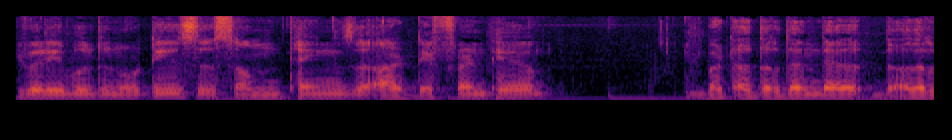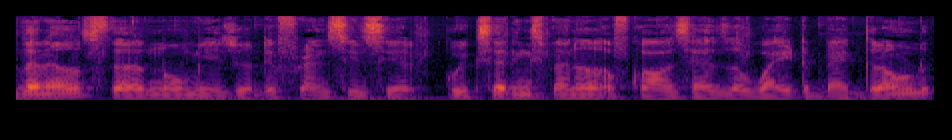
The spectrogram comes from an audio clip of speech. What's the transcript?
If you're able to notice some things are different here but other than that other than else there are no major differences here. Quick settings panel of course has a white background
